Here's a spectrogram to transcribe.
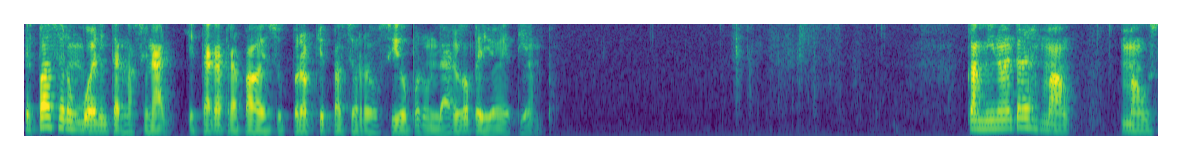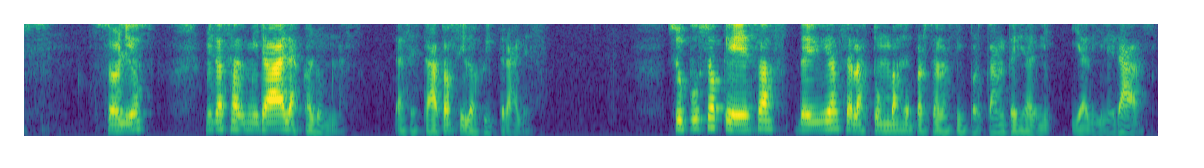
después de hacer un vuelo internacional y estar atrapado en su propio espacio reducido por un largo periodo de tiempo. Caminó entre los mausoleos mientras admiraba las columnas las estatuas y los vitrales. Supuso que esas debían ser las tumbas de personas importantes y adineradas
